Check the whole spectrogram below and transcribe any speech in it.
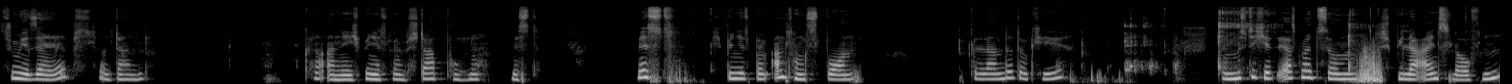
Zu mir selbst und dann. Ah ne, ich bin jetzt beim Startpunkt, ne? Mist. Mist. Ich bin jetzt beim Anfangsspawn gelandet, okay. Dann müsste ich jetzt erstmal zum Spieler 1 laufen.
